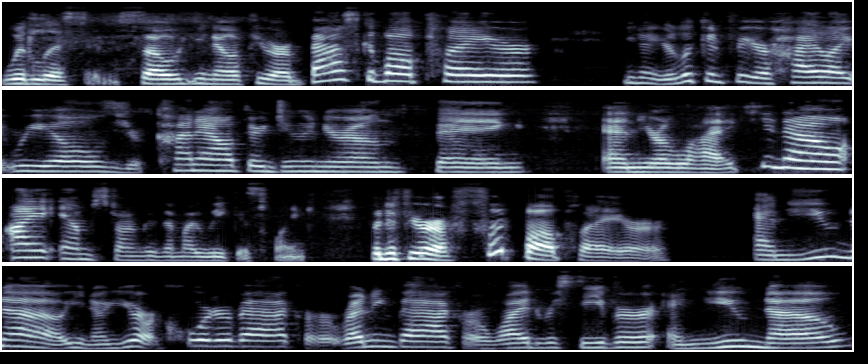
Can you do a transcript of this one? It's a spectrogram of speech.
would listen. So, you know, if you're a basketball player, you know, you're looking for your highlight reels, you're kind of out there doing your own thing, and you're like, you know, I am stronger than my weakest link. But if you're a football player and you know, you know, you're a quarterback or a running back or a wide receiver, and you know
